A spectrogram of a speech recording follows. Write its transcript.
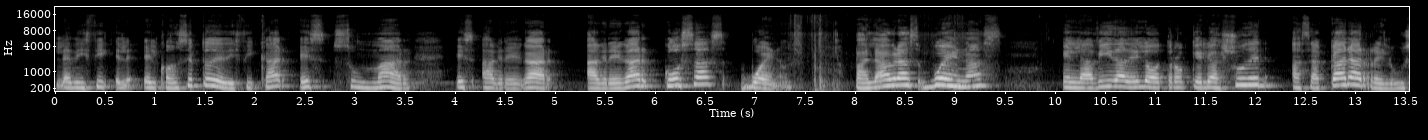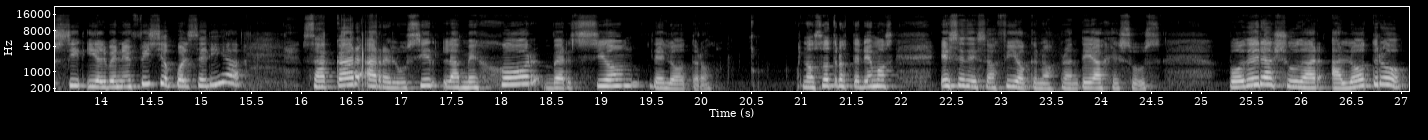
el concepto de edificar es sumar, es agregar, agregar cosas buenas, palabras buenas en la vida del otro que le ayuden a sacar a relucir. ¿Y el beneficio cuál sería? Sacar a relucir la mejor versión del otro. Nosotros tenemos ese desafío que nos plantea Jesús, poder ayudar al otro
